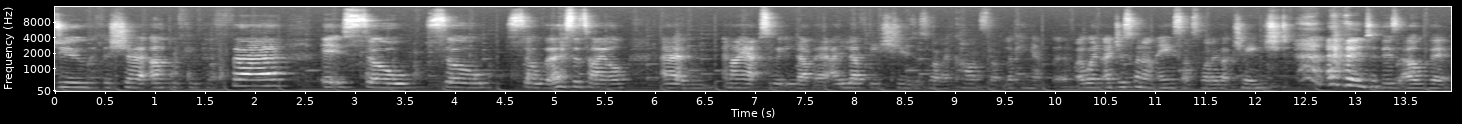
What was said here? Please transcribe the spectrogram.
do the shirt up if you prefer. It is so, so, so versatile. Um, and I absolutely love it. I love these shoes as well. I can't stop looking at them. I went. I just went on ASOS while I got changed into this outfit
